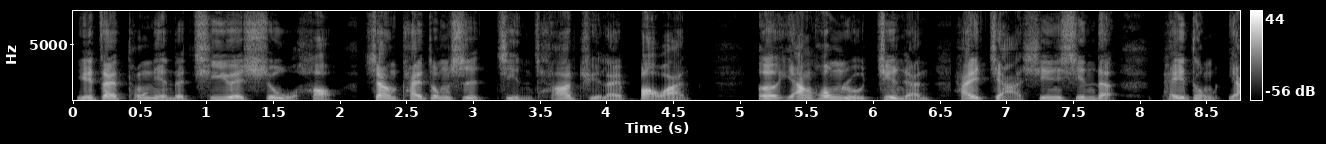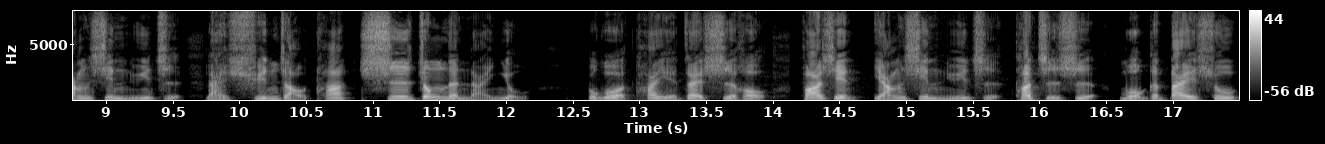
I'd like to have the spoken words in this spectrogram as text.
也在同年的七月十五号向台中市警察局来报案，而杨红茹竟然还假惺惺的陪同杨姓女子来寻找她失踪的男友。不过，她也在事后。发现杨姓女子，她只是某个代书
